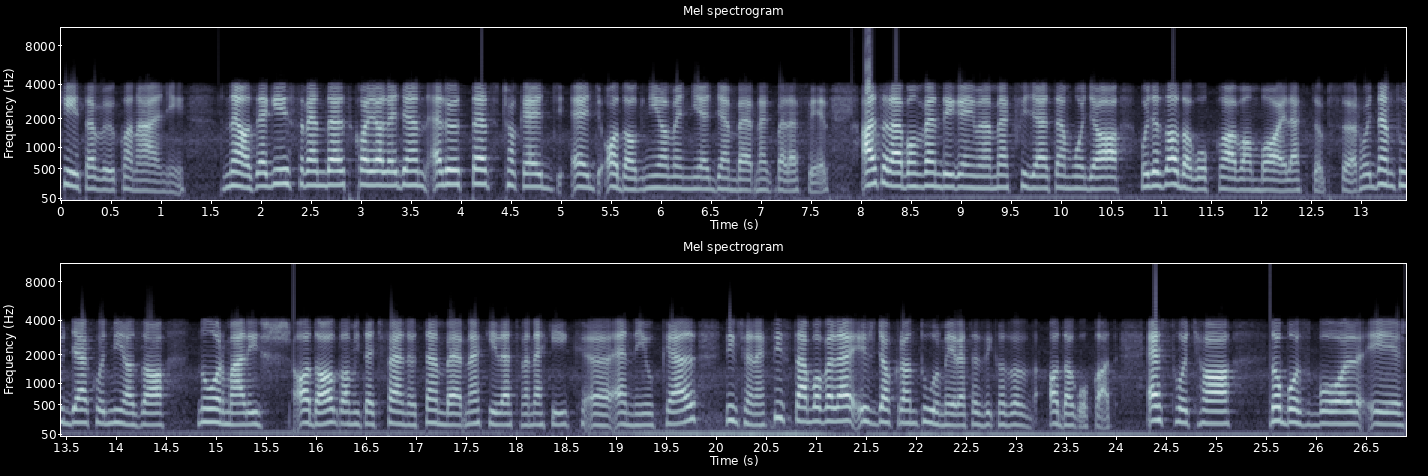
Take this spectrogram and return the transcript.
két evőkanálnyi. Ne az egész rendelt kaja legyen előtted, csak egy, egy adagnyi, amennyi egy embernek belefér. Általában vendégeimmel megfigyeltem, hogy, a, hogy az adagokkal van baj legtöbbször, hogy nem tudják, hogy mi az a normális adag, amit egy felnőtt embernek, illetve nekik enniük kell, nincsenek tisztában vele, és gyakran túlméretezik az adagokat. Ezt, hogyha dobozból és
